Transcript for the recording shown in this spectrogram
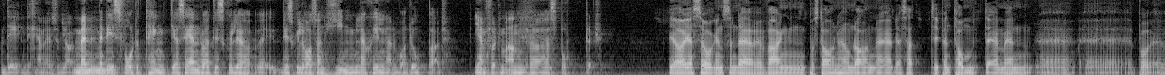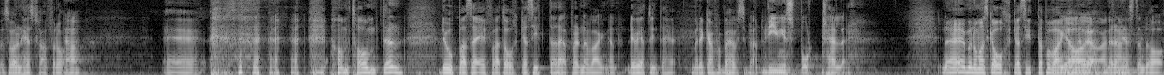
Det, det kan de ju såklart. Men, men det är svårt att tänka sig ändå att det skulle, det skulle vara sån himla skillnad att vara dopad. Jämfört med andra sporter. Ja, jag såg en sån där vagn på stan häromdagen. eh, Där satt typ en tomte med en, eh, eh, på, så var det en häst framför då. Ja. Eh, om tomten dopar sig för att orka sitta där på den här vagnen, det vet du inte. Men det kanske behövs ibland. Det är ju ingen sport heller. Nej, men om man ska orka sitta på vagnen Ja, med, ja, medan hästen drar.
